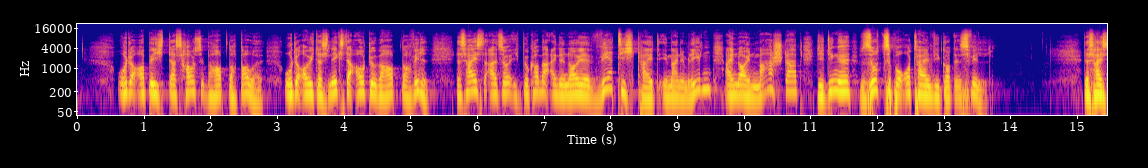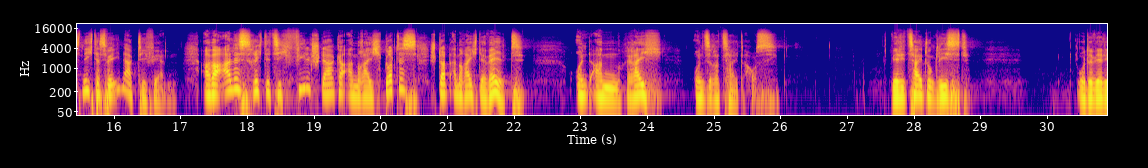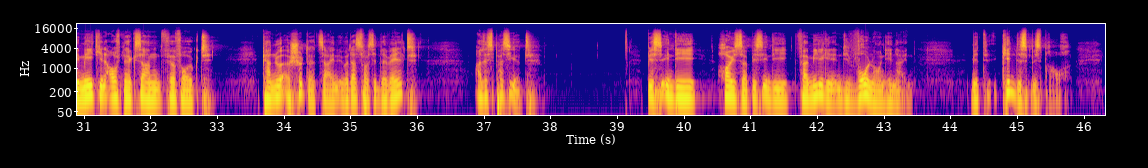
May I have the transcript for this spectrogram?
oder ob ich das Haus überhaupt noch baue oder ob ich das nächste Auto überhaupt noch will. Das heißt also, ich bekomme eine neue Wertigkeit in meinem Leben, einen neuen Maßstab, die Dinge so zu beurteilen, wie Gott es will. Das heißt nicht, dass wir inaktiv werden, aber alles richtet sich viel stärker am Reich Gottes statt am Reich der Welt und am Reich unserer Zeit aus. Wer die Zeitung liest, oder wer die Medien aufmerksam verfolgt, kann nur erschüttert sein über das, was in der Welt alles passiert. Bis in die Häuser, bis in die Familien, in die Wohnungen hinein. Mit Kindesmissbrauch,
